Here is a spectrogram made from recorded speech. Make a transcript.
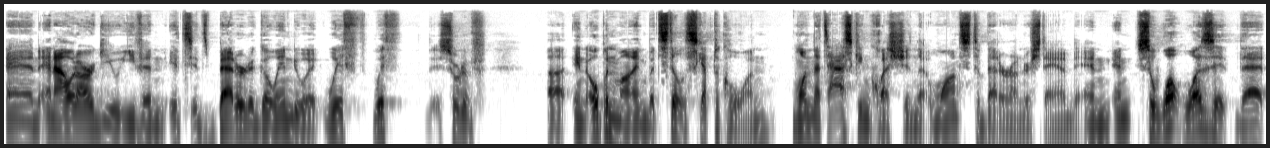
And and I would argue even it's it's better to go into it with with sort of uh, an open mind, but still a skeptical one, one that's asking question that wants to better understand. And and so, what was it that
